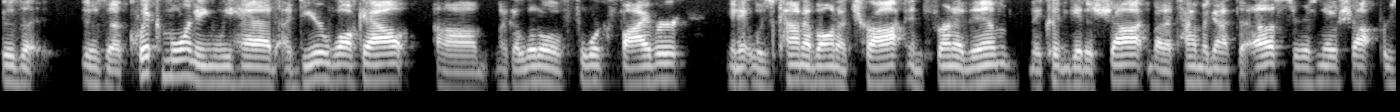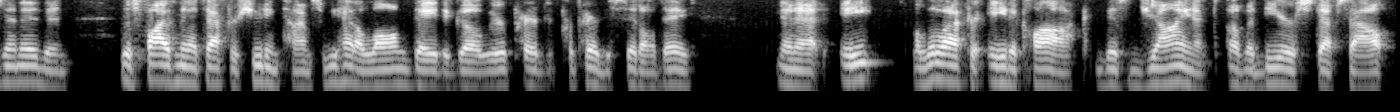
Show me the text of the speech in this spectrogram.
it was a it was a quick morning. We had a deer walk out, um, like a little fork fiver, and it was kind of on a trot in front of them. They couldn't get a shot. By the time it got to us, there was no shot presented, and it was five minutes after shooting time, so we had a long day to go. We were prepared to, prepared to sit all day, and at eight, a little after eight o'clock, this giant of a deer steps out,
